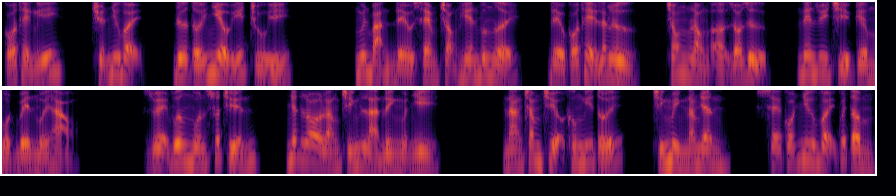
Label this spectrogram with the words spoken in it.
có thể nghĩ, chuyện như vậy, đưa tới nhiều ít chú ý. Nguyên bản đều xem trọng hiên vương người, đều có thể lắc lư, trong lòng ở do dự, nên duy trì kia một bên mới hảo. Duệ vương muốn xuất chiến, nhất lo lắng chính là Ninh Nguyệt Nhi. Nàng trăm triệu không nghĩ tới, chính mình nam nhân, sẽ có như vậy quyết tâm,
